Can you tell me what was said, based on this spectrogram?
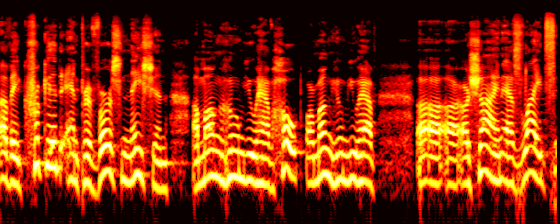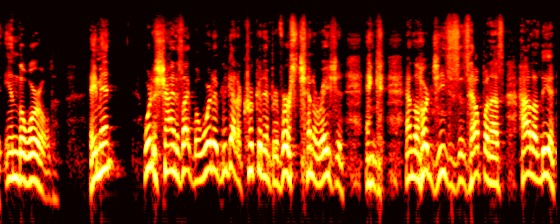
of a crooked and perverse nation among whom you have hope or among whom you have uh, uh, uh shine as lights in the world. Amen? We're to shine as light but we're to, we got a crooked and perverse generation and, and the lord jesus is helping us how to live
